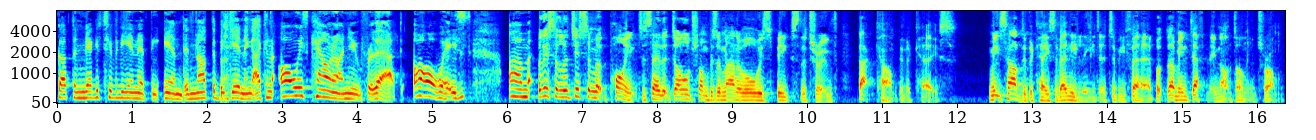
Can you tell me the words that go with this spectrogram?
got the negativity in at the end and not the beginning. I can always count on you for that. Always. Um, but it's a legitimate point to say that Donald Trump is a man who always speaks the truth. That can't be the case. I mean, it's hardly the case of any leader, to be fair, but I mean, definitely not Donald Trump.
